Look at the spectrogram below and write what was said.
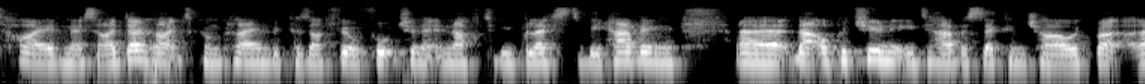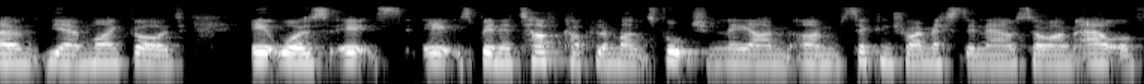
tiredness. I don't like to complain because i feel fortunate enough to be blessed to be having uh, that opportunity to have a second child but um yeah my god it was it's it's been a tough couple of months fortunately i'm i'm second trimester now so i'm out of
